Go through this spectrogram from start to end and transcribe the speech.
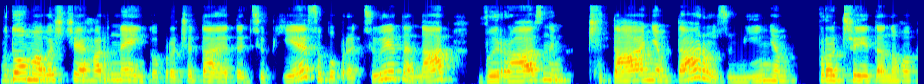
Вдома ви ще гарненько прочитаєте цю п'єсу, попрацюєте над виразним читанням та розумінням прочитаного.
